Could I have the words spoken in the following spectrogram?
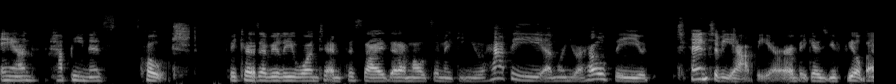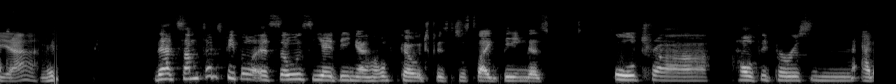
and happiness coach because I really want to emphasize that I'm also making you happy, and when you're healthy, you tend to be happier because you feel better. Yeah. That sometimes people associate being a health coach with just like being this ultra healthy person at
